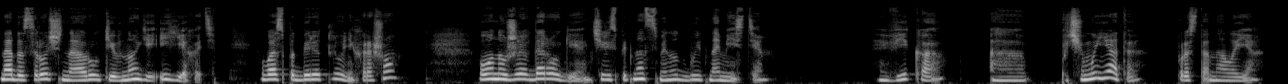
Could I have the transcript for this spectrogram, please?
Надо срочно руки в ноги и ехать. Вас подберет Леня, хорошо? Он уже в дороге, через пятнадцать минут будет на месте. «Вика, а почему я-то?» — простонала я.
